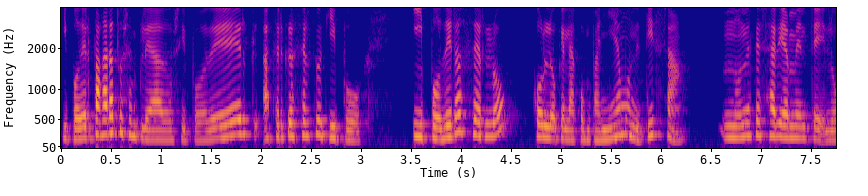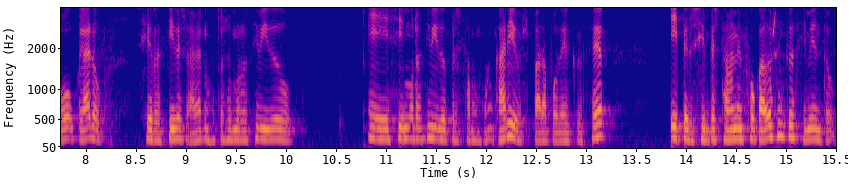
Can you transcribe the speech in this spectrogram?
y poder pagar a tus empleados y poder hacer crecer tu equipo y poder hacerlo con lo que la compañía monetiza no necesariamente, luego claro, si recibes, a ver, nosotros hemos recibido, eh, sí hemos recibido préstamos bancarios para poder crecer, eh, pero siempre estaban enfocados en crecimiento.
